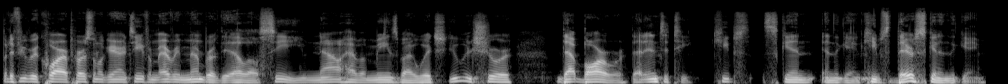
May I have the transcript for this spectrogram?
But if you require a personal guarantee from every member of the LLC, you now have a means by which you ensure that borrower, that entity, keeps skin in the game, keeps their skin in the game,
